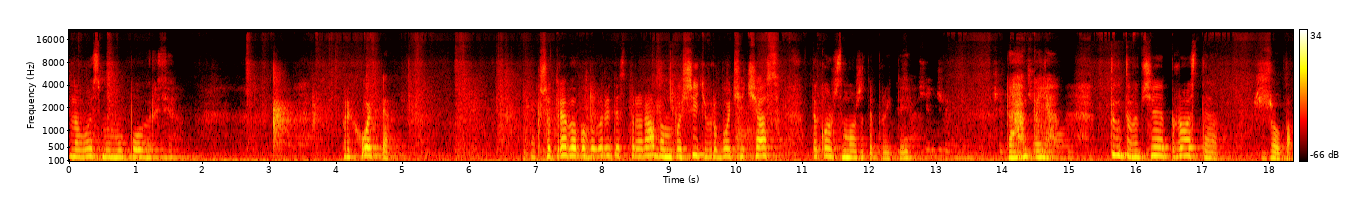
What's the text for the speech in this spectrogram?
на восьмому поверсі. Приходьте. Якщо треба поговорити з прорабом, пишіть в робочий час, також зможете прийти. Да, бля. Тут взагалі просто жопа.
